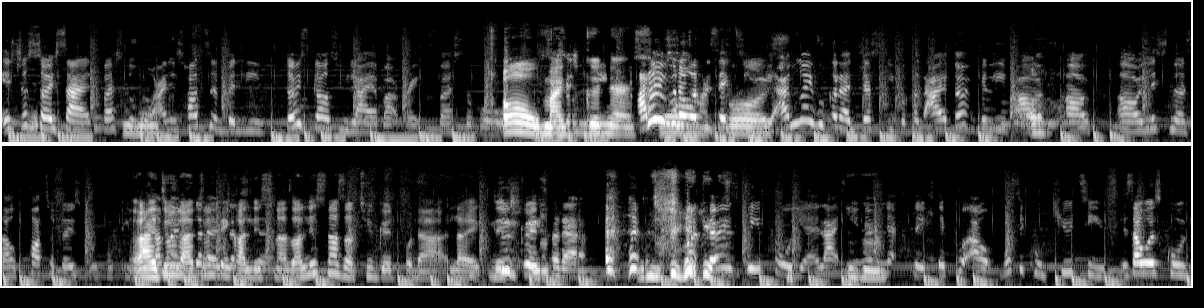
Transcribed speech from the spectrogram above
It's just so sad, first of all, Mhm. and it's hard to believe those girls who lie about rape. First of all, Oh my goodness. I don't even Oh know what to say to you. I'm not even gonna address you because I don't believe our Oh. our, our listeners are part of those group of people. I I'm not don't. I don't think our them. listeners. Our listeners are too good for that. Like too good for that. those people, yeah, like you know, Mhm. Netflix, they put out what's it called, cuties? Is that what it's called?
